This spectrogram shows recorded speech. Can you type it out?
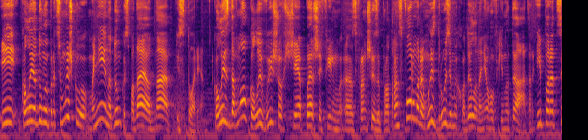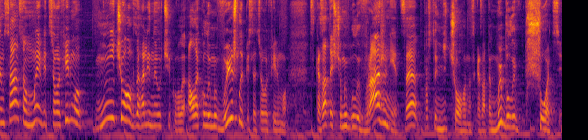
І коли я думаю про цю мишку, мені на думку спадає одна історія. Колись давно, коли вийшов ще перший фільм е, з франшизи про трансформери, ми з друзями ходили на нього в кінотеатр. І перед цим сеансом ми від цього фільму нічого взагалі не очікували. Але коли ми вийшли після цього фільму, сказати, що ми були вражені, це просто нічого не сказати. Ми були в шоці.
